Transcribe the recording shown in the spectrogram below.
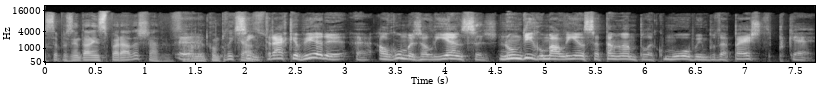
se apresentarem separadas, será, será uh, muito complicado. Sim, terá que haver algumas alianças. Não digo uma aliança tão ampla como houve em Budapeste, porque é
